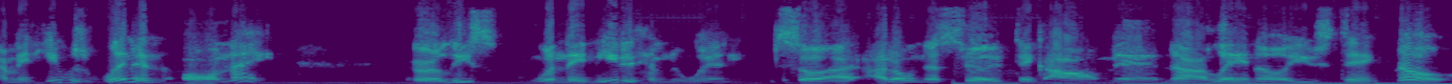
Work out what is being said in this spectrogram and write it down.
I mean he was winning all night or at least when they needed him to win. So I, I don't necessarily think, oh man, nah, Lano, you stink. No,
